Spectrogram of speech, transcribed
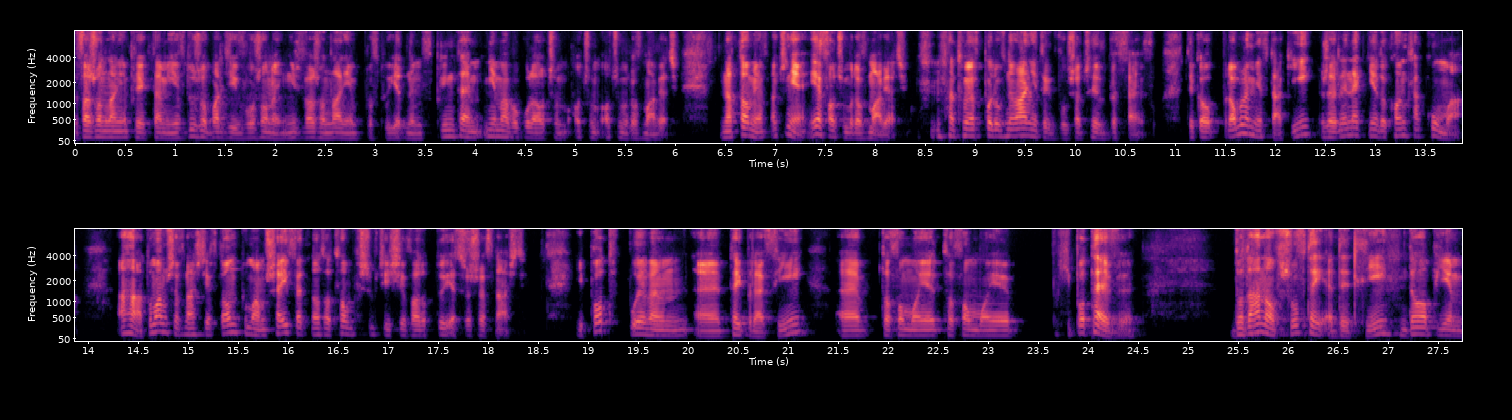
Zarządzanie projektami jest dużo bardziej włożone niż zarządzanie po prostu jednym sprintem. Nie ma w ogóle o czym, o czym, o czym rozmawiać. Natomiast, znaczy nie, jest o czym rozmawiać. Natomiast porównywanie tych dwóch rzeczy jest bez sensu. Tylko problem jest taki, że rynek nie do końca kuma. Aha, tu mam 16 w ton, tu mam 600, no to co szybciej się wartoktuje, co 16. I pod wpływem e, tej presji e, to są moje, to są moje hipotezy Dodano w szóstej edycji do, PM,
